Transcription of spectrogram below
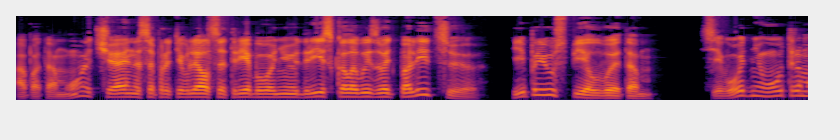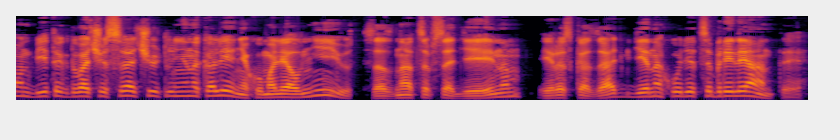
а потому отчаянно сопротивлялся требованию Дрискала вызвать полицию и преуспел в этом. Сегодня утром он битых два часа чуть ли не на коленях умолял Нию сознаться в содеянном и рассказать, где находятся бриллианты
